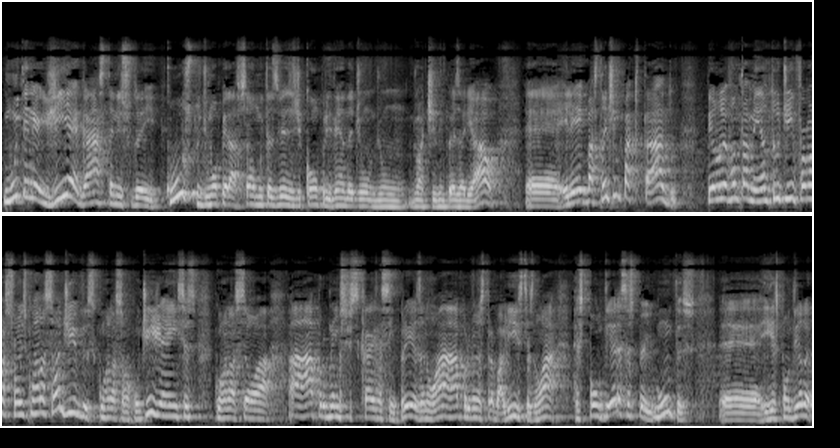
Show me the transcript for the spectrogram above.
Muita energia é gasta nisso daí. Custo de uma operação, muitas vezes, de compra e venda de um, de um, de um ativo empresarial, é, ele é bastante impactado pelo levantamento de informações com relação a dívidas, com relação a contingências, com relação a, a há problemas fiscais nessa empresa, não há, há problemas trabalhistas, não há. Responder essas perguntas é, e respondê-la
